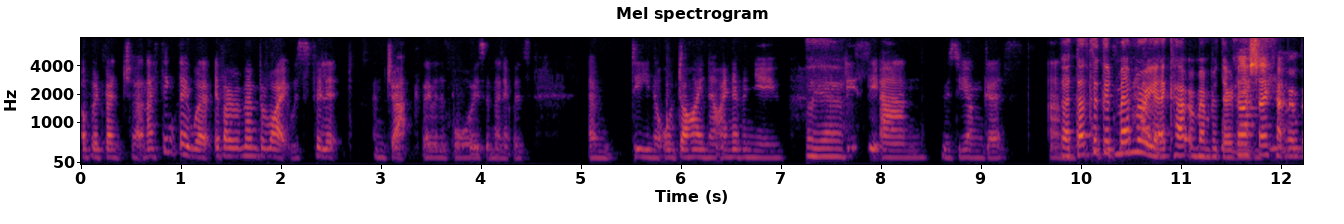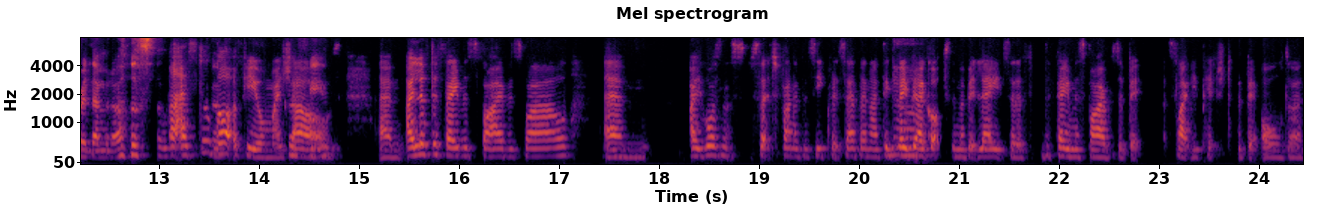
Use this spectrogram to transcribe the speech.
of Adventure, and I think they were, if I remember right, it was Philip and Jack. They were the boys, and then it was um, Dina or Dinah. I never knew. Oh yeah. Lucy Ann, who's the youngest. And that's a good memory. I can't remember their names. Gosh, names. I can't remember them at all. So. But I still got a few on my shelves. Um, I love the Famous Five as well. Mm. Um, I wasn't such a fan of the Secret Seven. I think no. maybe I got to them a bit late, so the, the, Famous Five was a bit slightly pitched, a bit older.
